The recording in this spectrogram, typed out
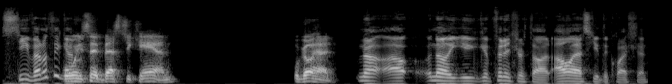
Yeah. Steve, I don't think. Well, when you say best you can, well, go ahead. No, I'll, no, you can finish your thought. I'll ask you the question.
